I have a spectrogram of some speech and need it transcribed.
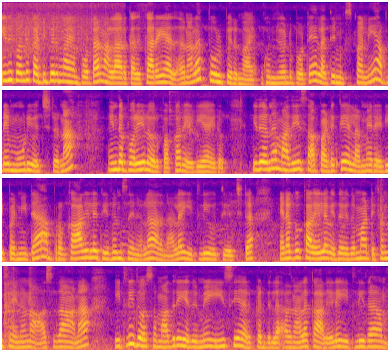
இதுக்கு வந்து கட்டி பெருங்காயம் போட்டால் நல்லா இருக்காது. கரையாது. அதனால் தூள் பெருங்காயம் கொஞ்சோண்டு போட்டு எல்லாத்தையும் மிக்ஸ் பண்ணி அப்படியே மூடி வச்சுட்டோன்னா இந்த பொரியல் ஒரு பக்கம் ரெடி ஆகிடும் இது வந்து மதிய சாப்பாட்டுக்கு எல்லாமே ரெடி பண்ணிட்டேன். அப்புறம் காலையில் டிஃபன் செய்யணும்ல அதனால் இட்லி ஊற்றி வச்சுட்டேன். எனக்கும் காலையில் வித விதமாக டிஃபன் செய்யணும்னு ஆசை தான் ஆனால் இட்லி தோசை மாதிரி எதுவுமே ஈஸியாக இருக்கிறதில்ல அதனால் காலையில் இட்லி தான்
